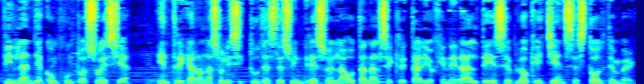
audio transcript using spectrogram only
Finlandia conjunto a Suecia, entregaron las solicitudes de su ingreso en la OTAN al secretario general de ese bloque Jens Stoltenberg.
